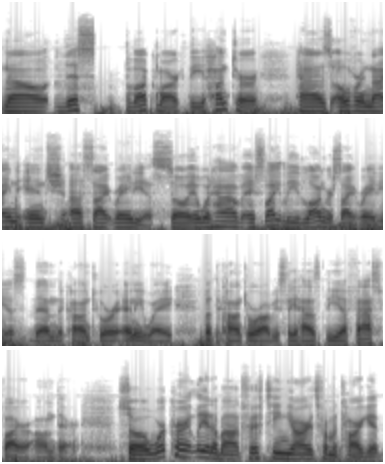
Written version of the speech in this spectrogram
Now, this buck mark, the Hunter, has over nine inch uh, sight radius. So it would have a slightly longer sight radius than the Contour anyway, but the Contour obviously has the uh, fast fire on there. So we're currently at about 15 yards from a target.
